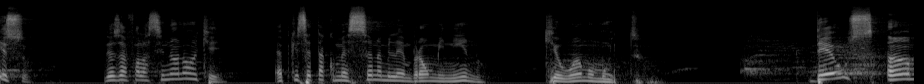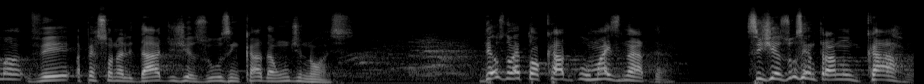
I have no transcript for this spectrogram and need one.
isso? Deus vai falar assim: não, não, aqui. É porque você está começando a me lembrar um menino que eu amo muito. Deus ama ver a personalidade de Jesus em cada um de nós. Deus não é tocado por mais nada. Se Jesus entrar num carro,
